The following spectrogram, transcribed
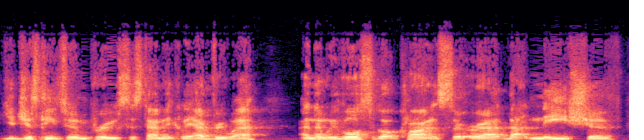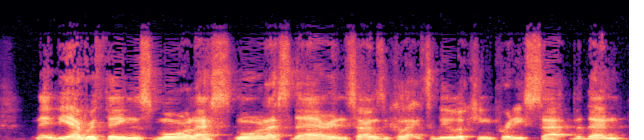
you just need to improve systemically everywhere and then we've also got clients that are at that niche of maybe everything's more or less more or less there in terms of collectively looking pretty set. But then,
